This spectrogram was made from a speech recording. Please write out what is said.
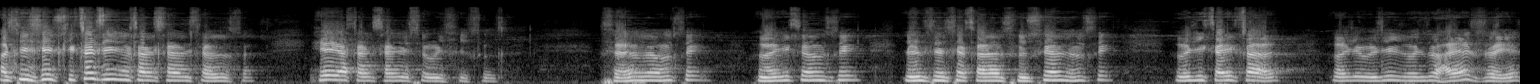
अतिशय चिकटीनं कारखाना चालू होता. हे या कारखान्याचं वैशिष्ट्य होतं. साहेबराव होते मालिका होते नंतरच्या काळात सुशांत होते. म्हणजे काही काळ माझे वडील बंधू नाही नाहीत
